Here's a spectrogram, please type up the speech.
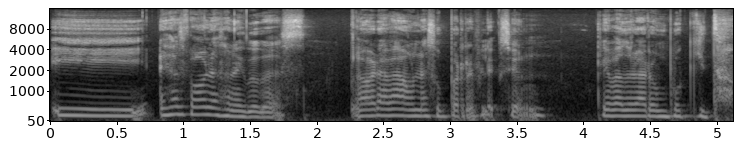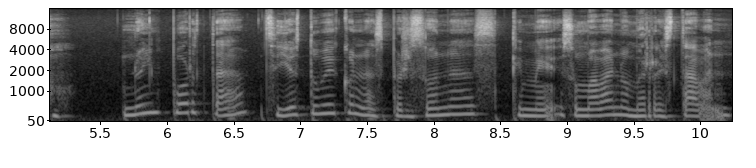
Y esas fueron las anécdotas. Ahora va una super reflexión que va a durar un poquito. No importa si yo estuve con las personas que me sumaban o me restaban.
